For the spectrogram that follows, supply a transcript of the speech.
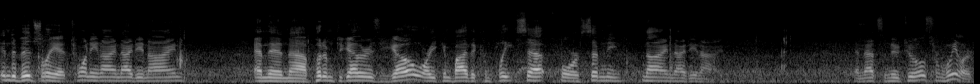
individually at $29.99 and then uh, put them together as you go, or you can buy the complete set for $79.99. And that's the new tools from Wheeler.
